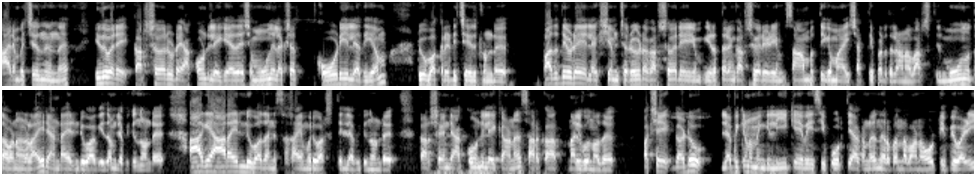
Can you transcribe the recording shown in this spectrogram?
ആരംഭിച്ചതിൽ നിന്ന് ഇതുവരെ കർഷകരുടെ അക്കൗണ്ടിലേക്ക് ഏകദേശം മൂന്ന് ലക്ഷം കോടിയിലധികം രൂപ ക്രെഡിറ്റ് ചെയ്തിട്ടുണ്ട്. പദ്ധതിയുടെ ലക്ഷ്യം ചെറുകിട കർഷകരെയും ഇടത്തരം കർഷകരെയും സാമ്പത്തികമായി ശക്തിപ്പെടുത്തലാണ്. വർഷത്തിൽ മൂന്ന് തവണകളായി രണ്ടായിരം രൂപ വീതം ലഭിക്കുന്നുണ്ട്. ആകെ ആറായിരം രൂപ ധനസഹായം ഒരു വർഷത്തിൽ ലഭിക്കുന്നുണ്ട്. കർഷകന്റെ അക്കൗണ്ടിലേക്കാണ് സർക്കാർ നൽകുന്നത്. പക്ഷേ ഗഡു ലഭിക്കണമെങ്കിൽ ഇ കെ വൈ സി പൂർത്തിയാക്കേണ്ടത് നിർബന്ധമാണ്. ഒ ടി പി വഴി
